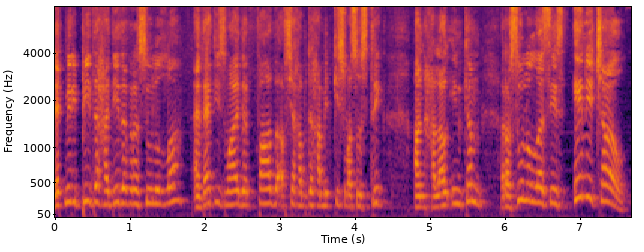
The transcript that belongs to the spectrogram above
Let me repeat the hadith of Rasulullah, and that is why the father of Sheikh Abdul Hamid Kish was so strict on halal income. Rasulullah says, any child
